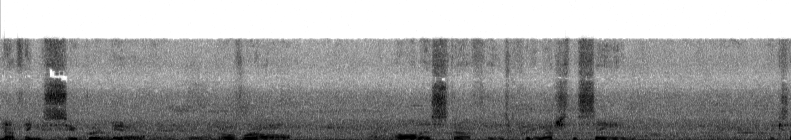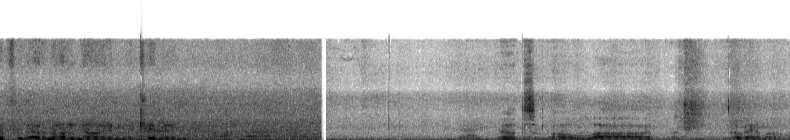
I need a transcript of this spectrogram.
Nothing super new overall. All this stuff is pretty much the same, except for that amount of nine that came in. That's a lot of ammo.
